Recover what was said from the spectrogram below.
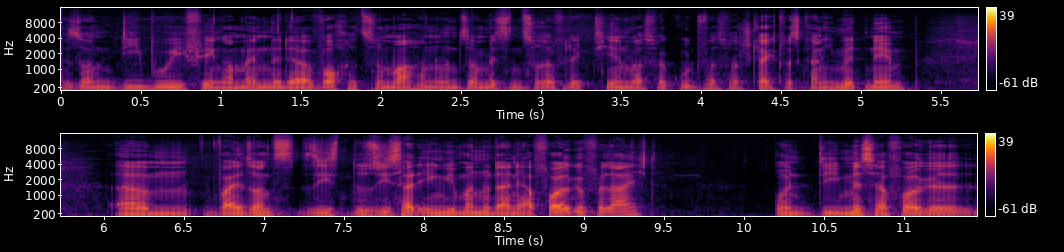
so ein Debriefing am Ende der Woche zu machen und so ein bisschen zu reflektieren, was war gut, was war schlecht, was kann ich mitnehmen. Ähm, weil sonst siehst du siehst halt irgendwie immer nur deine Erfolge vielleicht und die Misserfolge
